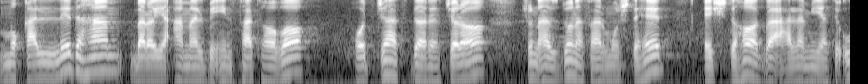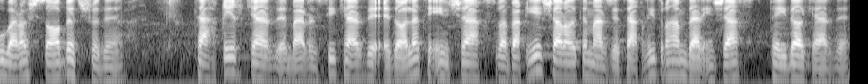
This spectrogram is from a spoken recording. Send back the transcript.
مقلد هم برای عمل به این فتاوا حجت داره. چرا؟ چون از دو نفر مجتهد اجتهاد و اعلمیت او براش ثابت شده. تحقیق کرده بررسی کرده عدالت این شخص و بقیه شرایط مرجع تقلید رو هم در این شخص پیدا کرده.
